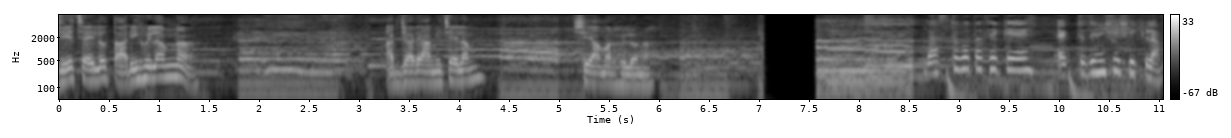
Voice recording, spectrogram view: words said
যে চাইলো তারই হইলাম না। আর যারে আমি চাইলাম সে আমার হইল না। বাস্তবতা থেকে একটা জিনিসই শিখলাম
